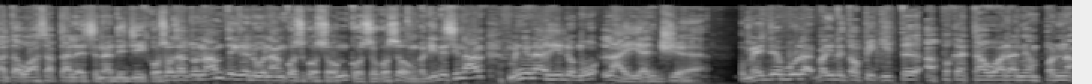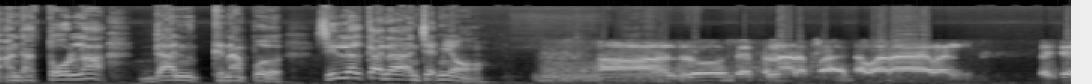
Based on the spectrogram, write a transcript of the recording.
atau WhatsApp talian Sinar Digi 0163260000 bagi di sinar menyinari hidupmu layan je. Meja bulat bagi di topik kita Apakah tawaran yang pernah anda tolak Dan kenapa Silakan uh, Encik Mio Uh, dulu saya pernah dapat tawaran kerja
